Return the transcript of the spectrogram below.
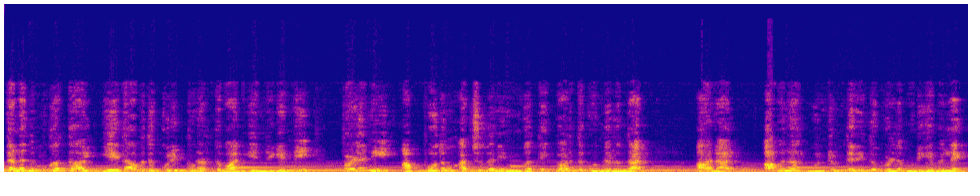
தனது முகத்தால் ஏதாவது குறிப்புணர்த்துவான் என்று எண்ணி பழனி அப்போதும் அச்சுதனின் முகத்தை பார்த்துக் கொண்டிருந்தார் ஆனால் அவனால் ஒன்றும் தெரிந்து கொள்ள முடியவில்லை.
